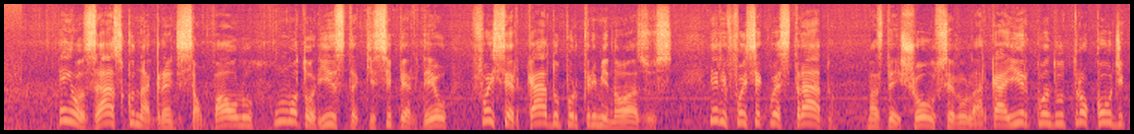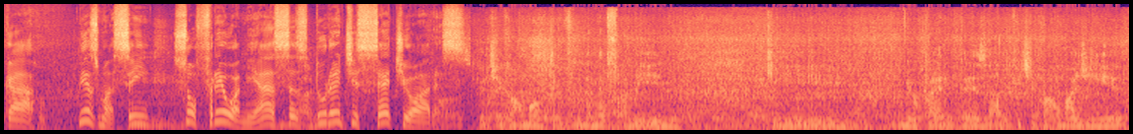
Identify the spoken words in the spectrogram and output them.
Em Osasco, na Grande São Paulo, um motorista que se perdeu foi cercado por criminosos. Ele foi sequestrado, mas deixou o celular cair quando trocou de carro. Mesmo assim, sofreu ameaças durante sete horas. Eu tinha que arrumar o telefone da minha família, que meu pai era empresário, que tinha que arrumar dinheiro,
